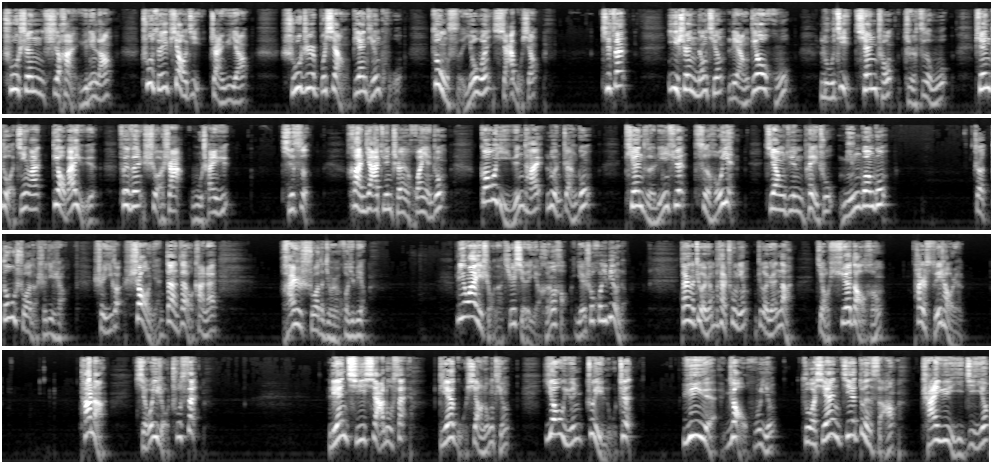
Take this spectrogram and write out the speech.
出身仕汉羽林郎，出随骠骑战渔阳。熟知不向边庭苦，纵死犹闻峡谷香。其三，一身能擒两雕弧，鲁骑千重只自无。偏坐金鞍钓白羽，纷纷射杀五单于。其次，汉家君臣欢宴中，高义云台论战功，天子临轩赐侯印，将军配出明光宫。这都说的实际上是一个少年，但在我看来，还是说的就是霍去病。另外一首呢，其实写的也很好，也是说霍去病的，但是呢，这个人不太出名。这个人呢叫薛道衡，他是隋朝人。他呢写过一首《出塞》：“连旗下鹿塞，叠鼓向龙庭。腰云坠鲁镇，晕月绕胡营。左贤皆顿嗓，单于以季鹰。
